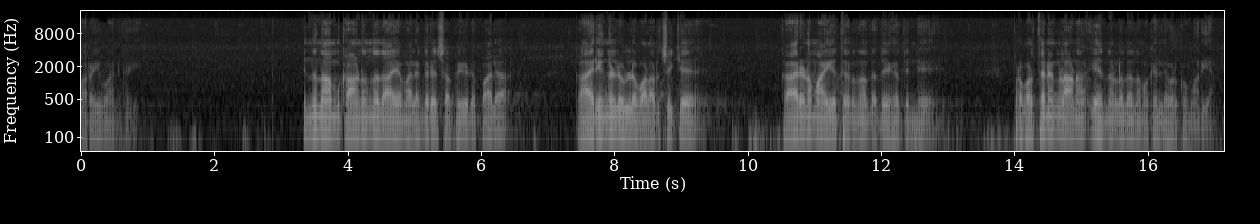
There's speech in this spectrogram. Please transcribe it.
പറയുവാൻ കഴിയും. ഇന്ന് നാം കാണുന്നതായ മലങ്കര സഭയുടെ പല കാര്യങ്ങളിലുള്ള വളർച്ചയ്ക്ക് കാരണമായി തീർന്നത് അദ്ദേഹത്തിന്റെ പ്രവർത്തനങ്ങളാണ് എന്നുള്ളത് നമുക്കെല്ലാവർക്കും അറിയാം.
